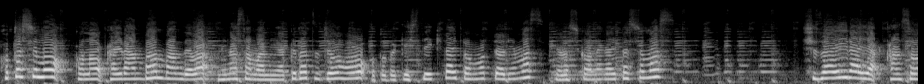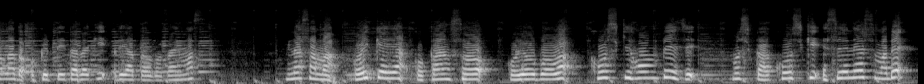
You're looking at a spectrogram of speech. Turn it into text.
今年もこの回覧バンバンでは皆様に役立つ情報をお届けしていきたいと思っております。よろしくお願いいたします。取材依頼や感想など送っていただきありがとうございます。皆様ご意見やご感想ご要望は公式ホームページもしくは公式 SNS まで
